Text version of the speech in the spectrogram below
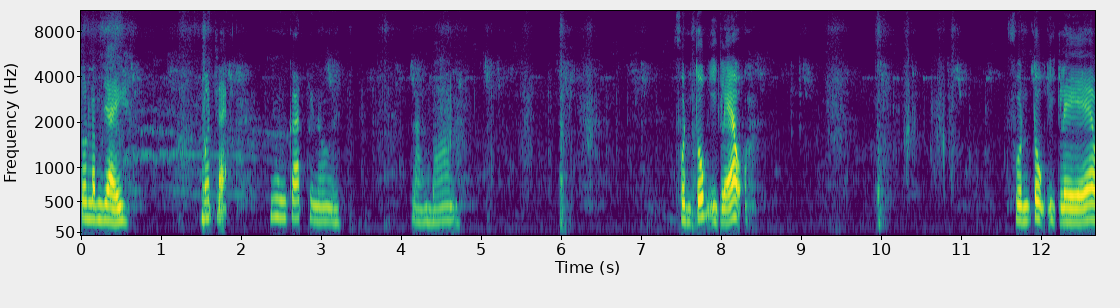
ต้นลำไยหมดแหละ ยุงกัดพี่น้องเลยหลังบ้าน ฝนตกอีกแล้ว ฝนตกอีกแล้ว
